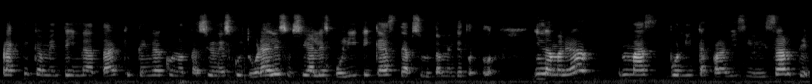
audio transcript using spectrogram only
prácticamente innata, que tenga connotaciones culturales, sociales, políticas, de absolutamente todo. Y la manera más bonita para visibilizarte,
